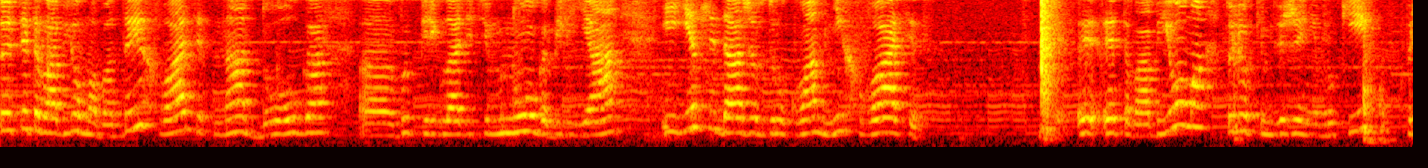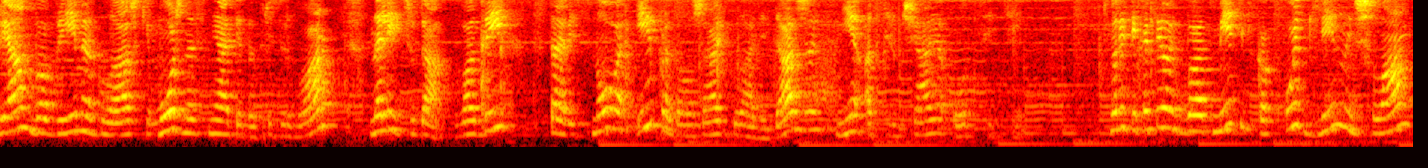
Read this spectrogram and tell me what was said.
То есть этого объема воды хватит надолго. А, вы перегладите много белья. И если даже вдруг вам не хватит Э, этого объема, то легким движением руки, прямо во время глажки, можно снять этот резервуар, налить сюда воды, вставить снова и продолжать гладить, даже не отключая от сети. Смотрите, хотелось бы отметить, какой длинный шланг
